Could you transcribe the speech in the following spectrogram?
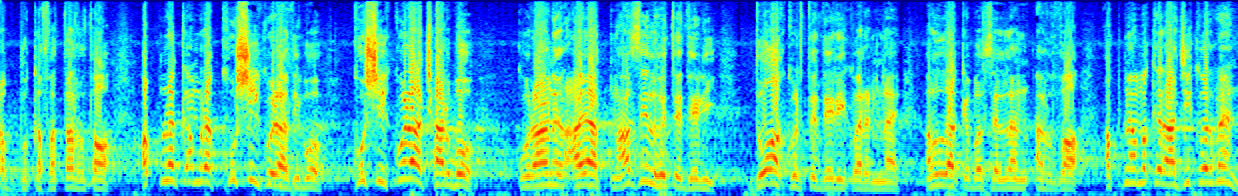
রব্বুকা ফাতারদা, আপনাকে আমরা খুশি করে দিব, খুশি করে ছাড়বো কোরআনের আয়াত নাজিল হইতে দেরি, দোয়া করতে দেরি করেন নাই। আল্লাহকে বলছে, লান আরদা। আপনি আমাকে রাজি করবেন?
